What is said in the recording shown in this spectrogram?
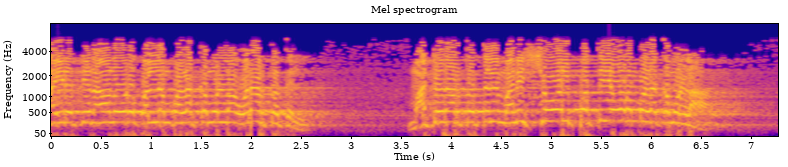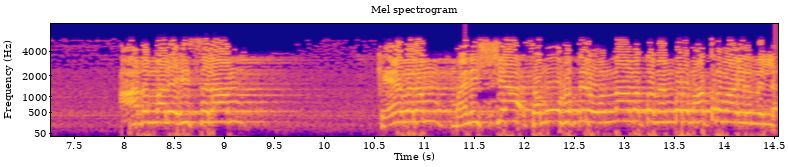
ആയിരത്തി നാനൂറ് കൊല്ലം പഴക്കമുള്ള ഒരർത്ഥത്തിൽ മറ്റൊരർത്ഥത്തിൽ മനുഷ്യോൽപത്തിയോളം പഴക്കമുള്ള ആദം അലഹിസ്സലാം കേവലം മനുഷ്യ സമൂഹത്തിലെ ഒന്നാമത്തെ മെമ്പർ മാത്രമായിരുന്നില്ല.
